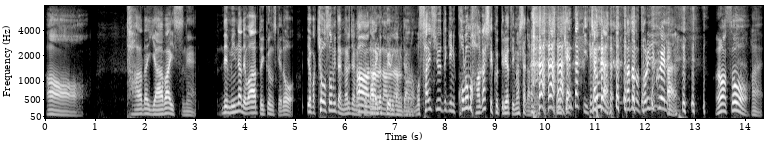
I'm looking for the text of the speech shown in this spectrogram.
ああただ、やばいっすね。で、みんなでわーっと行くんですけど、やっぱ競争みたいになるじゃないですか。誰が食えるかみたいな。もう最終的に衣剥がして食ってるやついましたからね。ケンタッキーちゃうやん。ただの鶏肉やねん。はいあ、そう。はい。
